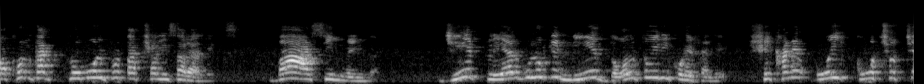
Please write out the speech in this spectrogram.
তখনকার প্রবল প্রতাপশালী স্যার অ্যালেক্স বা আরসিন ওয়েঙ্গার। যে প্লেয়ারগুলোকে নিয়ে দল তৈরি করে ফেলে, সেখানে ওই কোচ হচ্ছে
